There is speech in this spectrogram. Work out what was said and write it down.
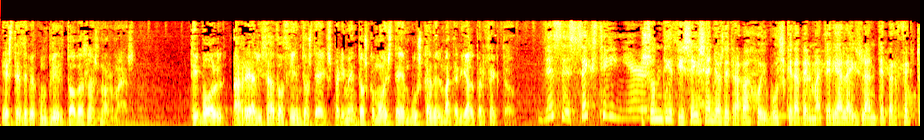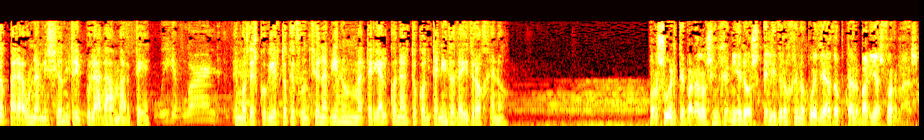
este debe cumplir todas las normas. Thibault ha realizado cientos de experimentos como este en busca del material perfecto. Son 16 años de trabajo y búsqueda del material aislante perfecto para una misión tripulada a Marte. Hemos descubierto que funciona bien un material con alto contenido de hidrógeno. Por suerte para los ingenieros, el hidrógeno puede adoptar varias formas.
